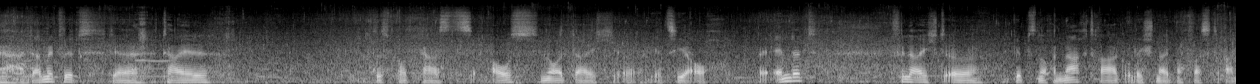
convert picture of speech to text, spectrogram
Ja, damit wird der Teil des Podcasts aus Norddeich äh, jetzt hier auch beendet. Vielleicht äh, gibt es noch einen Nachtrag oder ich schneide noch was dran.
